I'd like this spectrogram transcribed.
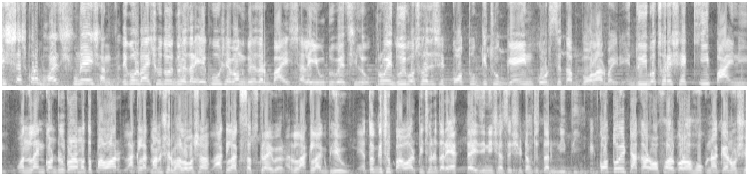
বিশ্বাস করো ভয়েস শুনেই শান্তি। সাদিকুল ভাই শুধু দুই হাজার একুশ এবং দুই হাজার বাইশ সালে ইউটিউবে ছিল। তো এই দুই বছরে যে সে কত কিছু গেইন করছে তা বলার বাইরে। এই দুই বছরে সে কি পায়নি? অনলাইন কন্ট্রোল করার মতো পাওয়ার লাখ লাখ মানুষের ভালোবাসা লাখ লাখ সাবস্ক্রাইবার আর লাখ লাখ ভিউ এত কিছু পাওয়ার পিছনে তার একটাই জিনিস আছে সেটা হচ্ছে তার নীতি। কতই টাকার অফার করা হোক না কেন সে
